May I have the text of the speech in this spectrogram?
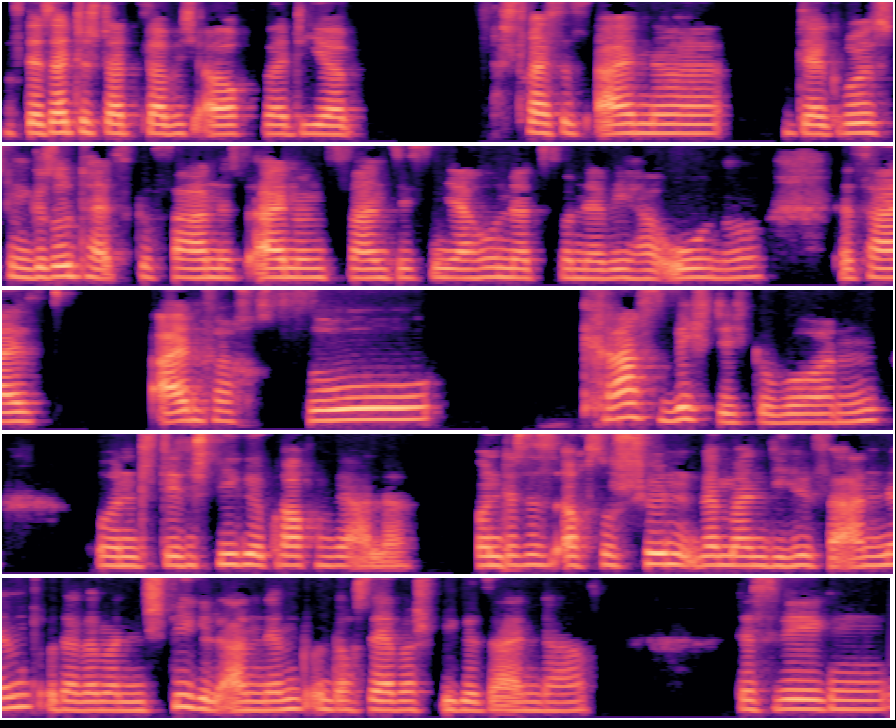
auf der Seite stand, glaube ich, auch bei dir, Stress ist eine der größten Gesundheitsgefahren des 21. Jahrhunderts von der WHO. Ne? Das heißt, einfach so krass wichtig geworden. Und den Spiegel brauchen wir alle. Und es ist auch so schön, wenn man die Hilfe annimmt oder wenn man den Spiegel annimmt und auch selber Spiegel sein darf. Deswegen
